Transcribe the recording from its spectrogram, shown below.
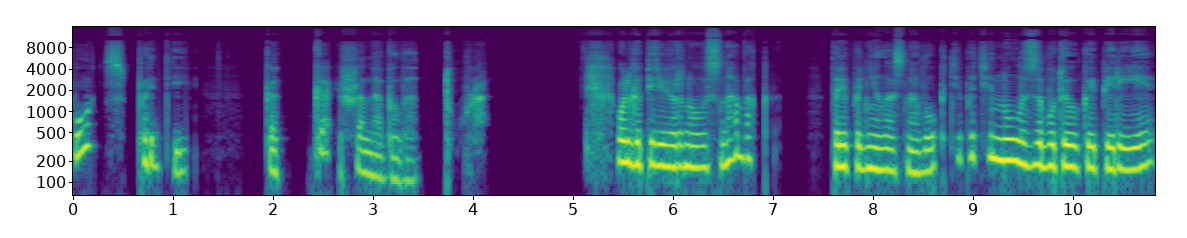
Господи, какая ж она была дура! Ольга перевернулась на бок, приподнялась на локти, потянулась за бутылкой перье,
